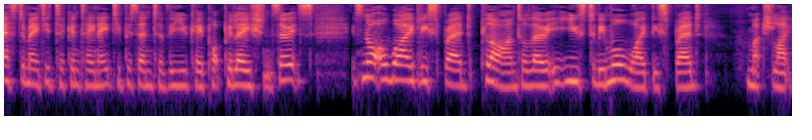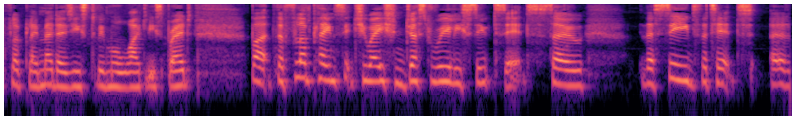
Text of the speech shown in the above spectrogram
estimated to contain 80% of the UK population. So it's it's not a widely spread plant, although it used to be more widely spread much like floodplain meadows used to be more widely spread. But the floodplain situation just really suits it. So the seeds that it uh,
